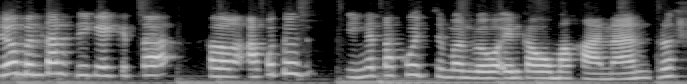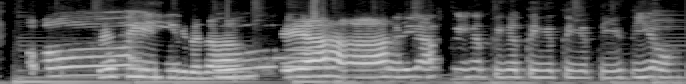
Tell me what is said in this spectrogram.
coba bentar sih kayak kita kalau aku tuh inget aku cuman bawain kamu makanan terus oh udah sih itu. gitu doang iya ah. Iya, iya, aku inget, inget, inget, inget, inget. Iya, waktu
